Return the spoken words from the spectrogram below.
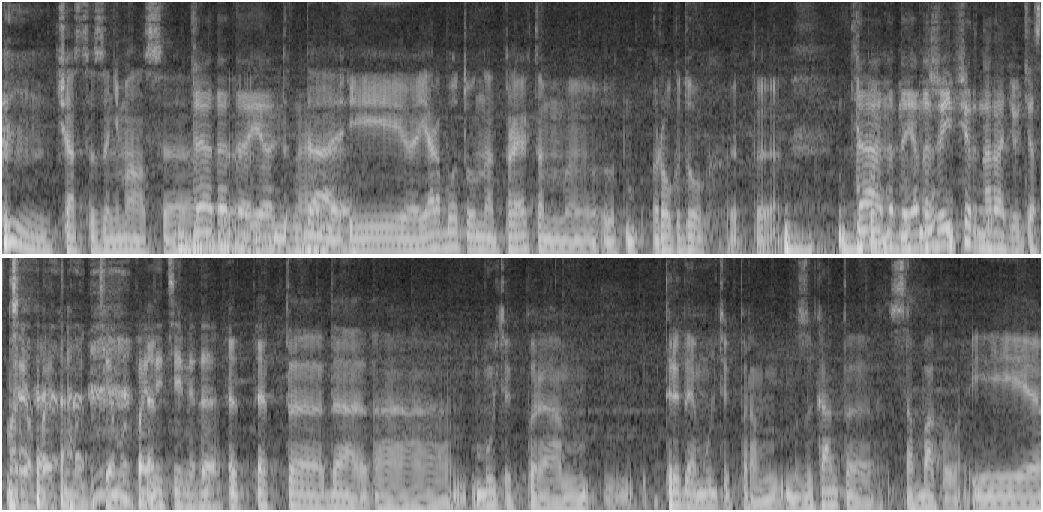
часто занимался. Да-да-да, я Э, знаю, Да, да. и я работал над проектом э, вот, Rock Dog. Это, Да, типа, да, да. Я даже эфир на радио у тебя смотрел по этому тему, по этой теме, да. э- Это, да, а, мультик про... м, 3D-мультик про музыканта, собаку. И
